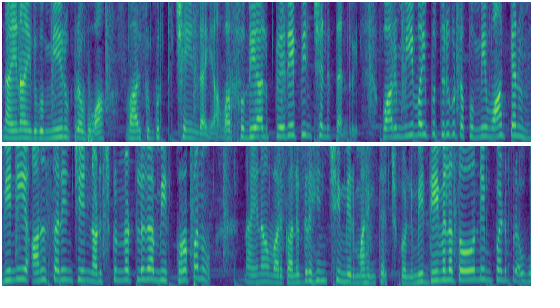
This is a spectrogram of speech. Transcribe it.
నాయన ఇదిగో మీరు ప్రభువ వారికి గుర్తు చేయండి అయ్యా. వారి హృదయాలు ప్రేరేపించండి తండ్రి. వారు మీ వైపు తిరుగుటకు మీ వాక్యాన్ని విని అనుసరించి నడుచుకున్నట్లుగా మీ కృపను నాయన వారికి అనుగ్రహించి మీరు మహిమ తెచ్చుకోండి. మీ దీవెనతో నింపండి ప్రభు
